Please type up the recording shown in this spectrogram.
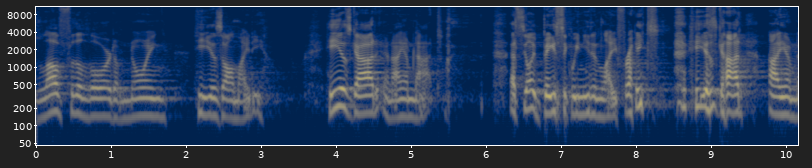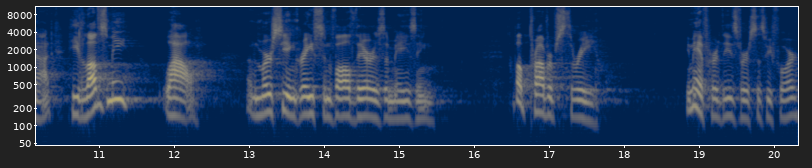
love for the Lord of knowing He is Almighty. He is God and I am not. That's the only basic we need in life, right? He is God, I am not. He loves me, Wow. The mercy and grace involved there is amazing. How about Proverbs 3? You may have heard these verses before.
